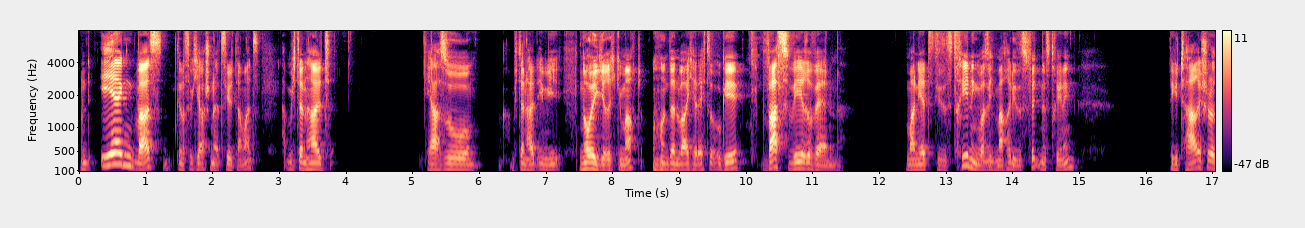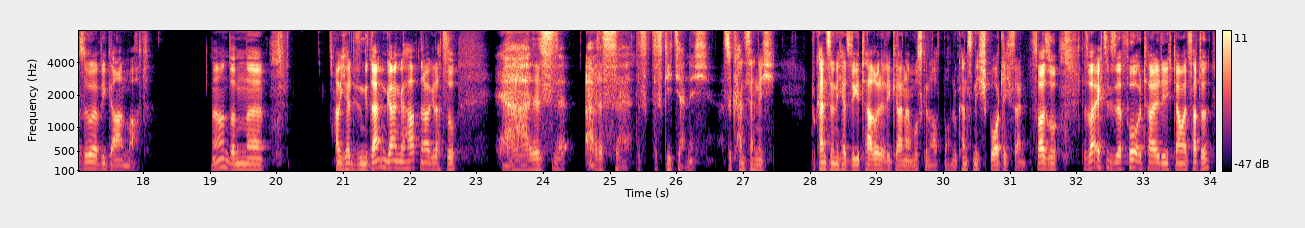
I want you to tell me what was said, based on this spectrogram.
Und irgendwas, das habe ich ja auch schon erzählt damals, hat mich dann halt, ja, so, mich dann halt irgendwie neugierig gemacht. Und dann war ich halt echt so, okay, was wäre, wenn man jetzt dieses Training, was ich mache, dieses Fitnesstraining, vegetarisch oder sogar vegan macht. Na, und dann äh, habe ich halt diesen Gedankengang gehabt und habe gedacht so, ja, das, aber das, das, das geht ja nicht. Also du kannst ja nicht, du kannst ja nicht als Vegetarier oder Veganer Muskeln aufbauen. Du kannst nicht sportlich sein. Das war so, das war echt so dieser Vorurteil, den ich damals hatte.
